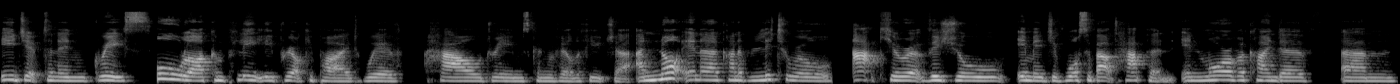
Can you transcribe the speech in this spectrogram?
Egypt, and in Greece, all are completely preoccupied with how dreams can reveal the future and not in a kind of literal, accurate visual image of what's about to happen, in more of a kind of um,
